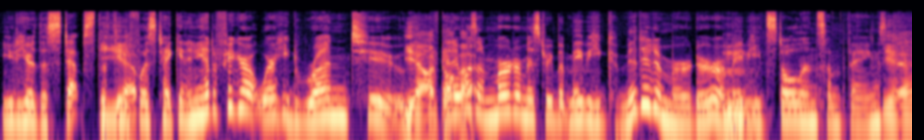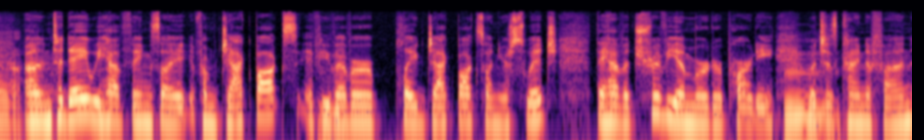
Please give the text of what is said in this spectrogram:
You'd hear the steps the thief yep. was taking, and you had to figure out where he'd run to. Yeah, I've got And it that. wasn't a murder mystery, but maybe he committed a murder, or mm. maybe he'd stolen some things. Yeah. And today we have things like from Jackbox. If you've mm -hmm. ever played Jackbox on your Switch, they have a trivia murder party, mm. which is kind of fun.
